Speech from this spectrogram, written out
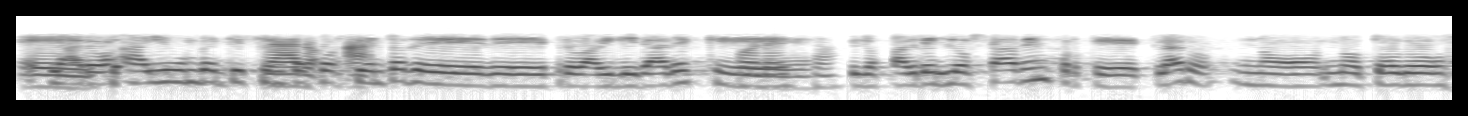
eh, claro, hay un 25% claro, ah, de, de, probabilidades que, los padres lo saben porque, claro, no, no todas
